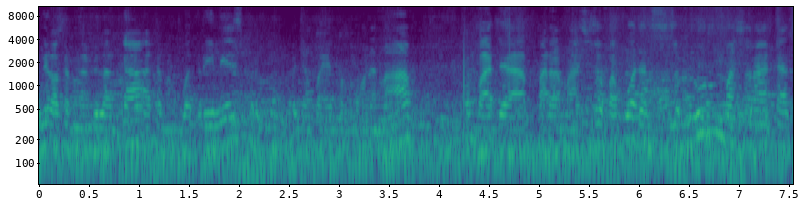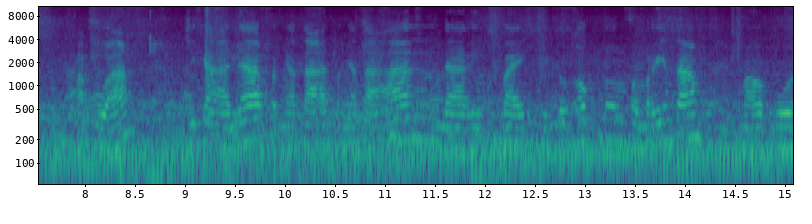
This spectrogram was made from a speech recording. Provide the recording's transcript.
beliau akan mengambil langkah akan membuat rilis penyampaian permohonan maaf kepada para mahasiswa Papua dan seluruh masyarakat Papua jika ada pernyataan-pernyataan dari baik itu oknum pemerintah maupun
